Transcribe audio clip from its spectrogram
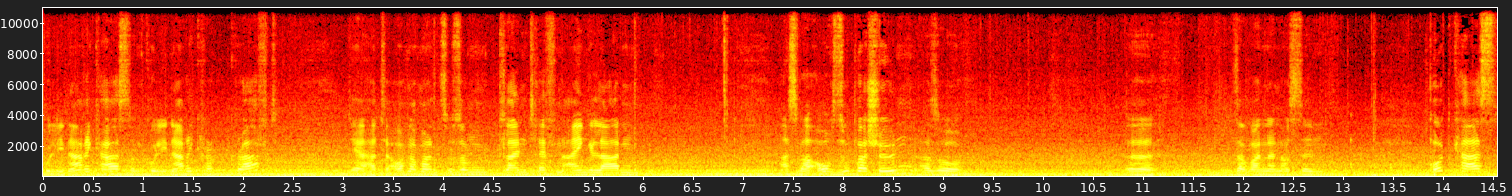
Kulinarikast und Kulinaricraft. Der hatte auch noch mal zu so einem kleinen Treffen eingeladen. Das war auch super schön. Also äh, da waren dann aus dem Podcast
